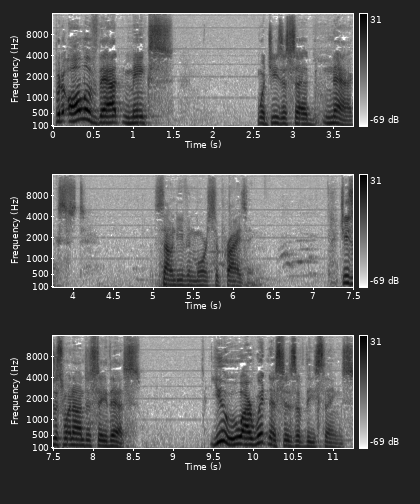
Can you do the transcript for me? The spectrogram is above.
but all of that makes what Jesus said next sound even more surprising. Jesus went on to say this You are witnesses of these things.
